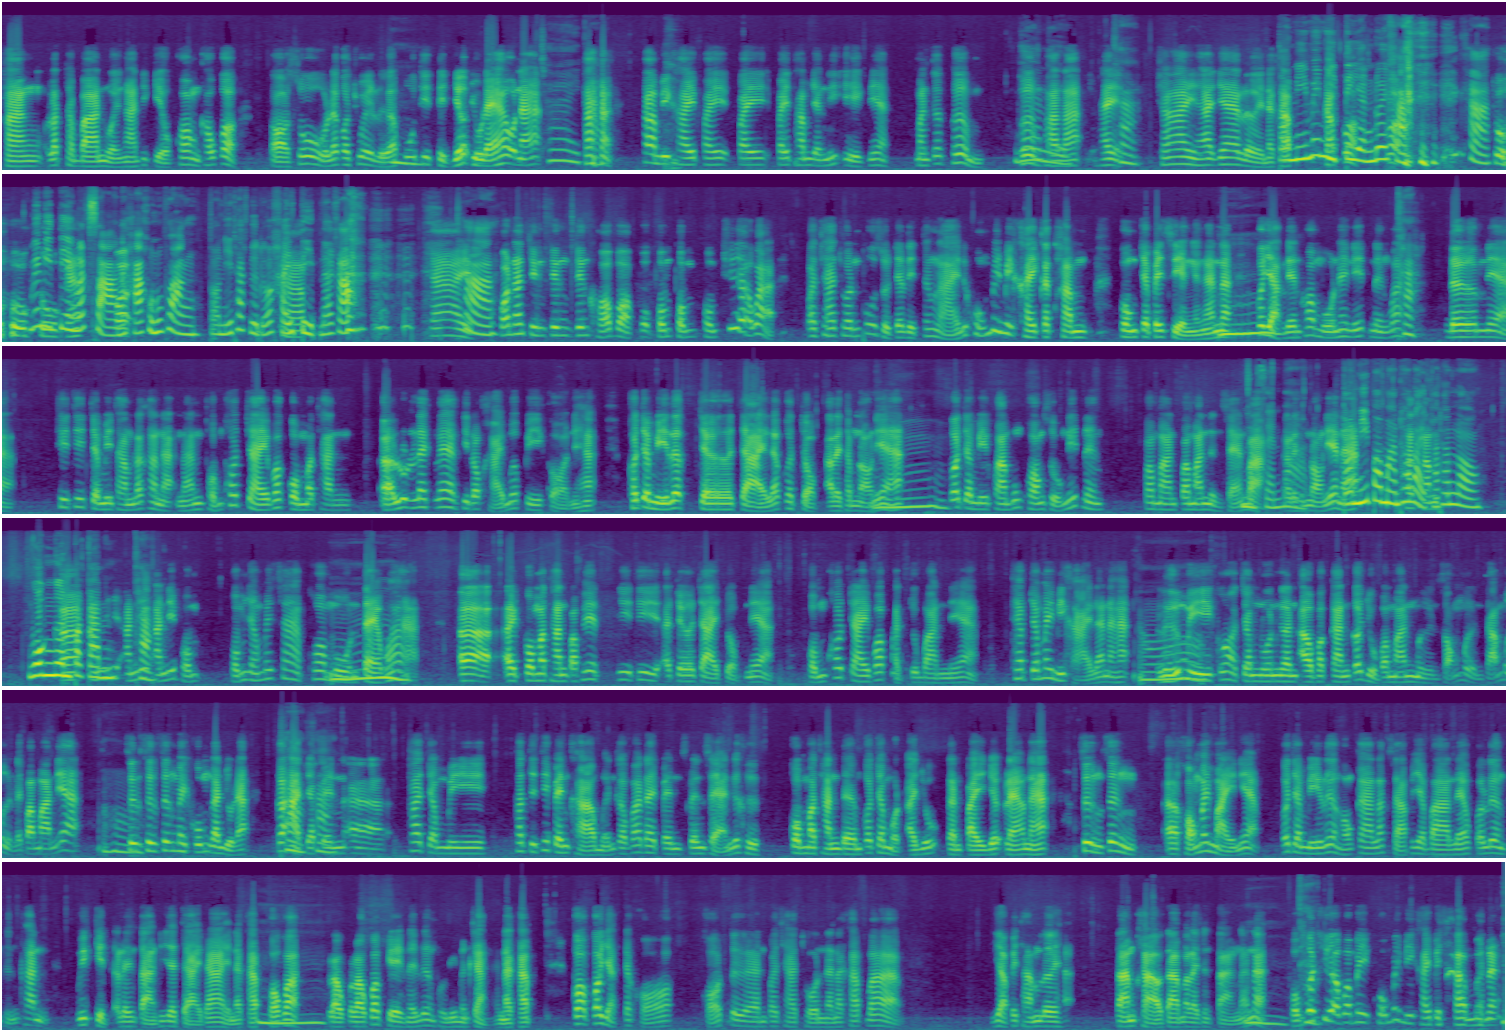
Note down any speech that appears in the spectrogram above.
ทางรัฐบาลหน่วยงานที่เกี่ยวข้องเขาก็ต่อสู้แล้วก็ช่วยเหลืออืมผู้ที่ติดเยอะอยู่แล้วนะฮะใช่ถ้าค่ะถ้ามีใครไปไปไปทำอย่างนี้อีกเนี่ย มันก็เพิ่มเพิ่มแย่เลยภาระให้ค่ะ ใช่ฮะแย่เลยนะคตรัอบนนี้ไม่ครัมีบก็เตียงด้วยก็ค่ะค่ะถูกไม่มีถูกเตียงนะรักษาเพราะนะคะ คุณผู้ฟังตอนนี้ถ้าเกิดว่าใครครับติดนะคะใช่ค่ะเพราะฉะนั้นจึงจึงจึงขอบอกผมผมผมผมเชื่อว่าประชาชนผู้สุจริตทั้งหลายนี่คงไม่มีใครกระทำคงจะไปเสี่ยงอย่างนั้นนะอืมก็อยากเรียนข้อมูลให้นิดนึงว่าค่ะเดิมเนี่ยที่ที่จะมีทำลักษณะนั้น ผมเข้าใจว่ากรมธรรม์เอ่อรุ่นแรก ๆ ที่เราขายเมื่อปีก่อนเนี่ยฮะเขาจะมีเลือกเจอจ่ายแล้วก็จบอะไรทำนองเนี้ยฮะอืมก็จะมีความคุ้มครองสูงนิดนึง ประมาณประมาณหนึ่งแสนบาท100,000อะไรบาททำนองเนี้ยตนะอนนี้ประมาณเท่าไหร่ถ้าคะทำท่านรอง วงเงินประกันอ่าอันนี้ค่ะอันนี้ผมผมยังไม่ทราบข้อมูลอืมแต่ว่าเอ่อไอ้กรมธรรม์ประเภทที่ที่เจอจ่ายจบเนี่ย ผมเข้าใจว่าปัจจุบันเนี่ยแทบจะไม่มีขายแล้วนะฮะอ๋อหรือมีก็จำนวนเงินเอาประกันก็อยู่ประมาณหมื่นสองหมื่นสามหมื่นอะไรประมาณเนี้ยอ๋อซึ่งซึ่งซึ่งไม่คุ้มกันอยู่แล้ว ก็ค่ะอาจจะค่ะเป็นเอ่อถ้าจะมีถ้าที่ที่เป็นข่าวเหมือนกับว่าได้เป็นเป็นแสนก็คือกรมธรรม์เดิมก็จะหมดอายุกันไปเยอะแล้วนะฮะ ซึ่งซึ่งเอ่อของใหม่ๆเนี่ยก็จะมีเรื่องของการรักษาพยาบาลแล้วก็เรื่องถึงขั้นวิกฤตอะไรต่างๆที่จะจ่ายได้นะครับ เพราะว่าเราเราก็เกรงในเรื่องพวกนี้เหมือนกันนะครับ ก็ก็อยากจะขอขอเตือนประชาชนนะครับว่า อย่าไปทำเลยฮะตามข่าวตามอะไรต่างๆ นั้นน่ะอืมผมก็ค่ะเชื่อว่าไม่คงไม่มีใครไปทำอะนะ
